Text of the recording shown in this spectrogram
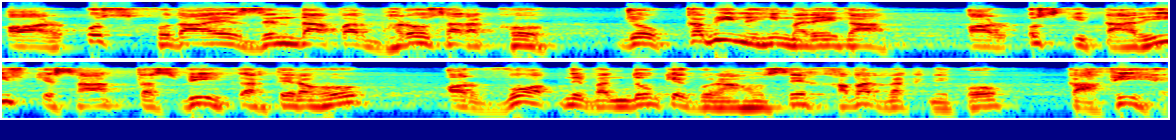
اور اس خدا زندہ پر بھروسہ رکھو جو کبھی نہیں مرے گا اور اس کی تعریف کے ساتھ تسبیح کرتے رہو اور وہ اپنے بندوں کے گناہوں سے خبر رکھنے کو کافی ہے۔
